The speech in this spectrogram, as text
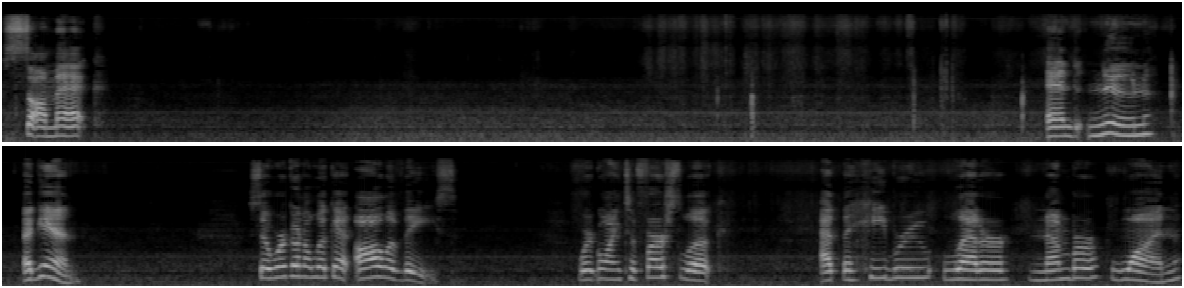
Samek, and Noon again. So we're going to look at all of these. We're going to first look at the Hebrew letter number one,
